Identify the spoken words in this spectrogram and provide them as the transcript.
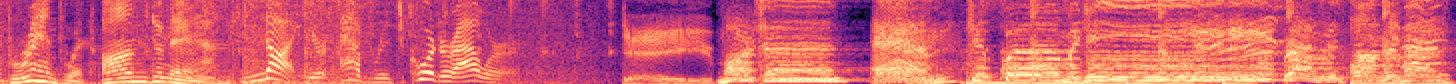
Brandwidth on Demand. Not your average quarter hour. Dave Martin and Kipper McGee. Brandwidth on demand.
